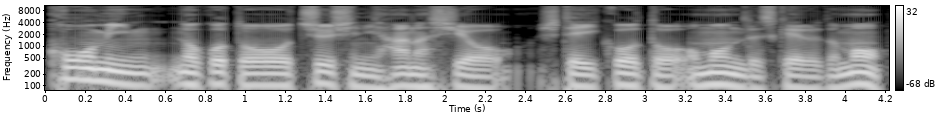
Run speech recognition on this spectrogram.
公民のことを中心に話をしていこうと思うんですけれども、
